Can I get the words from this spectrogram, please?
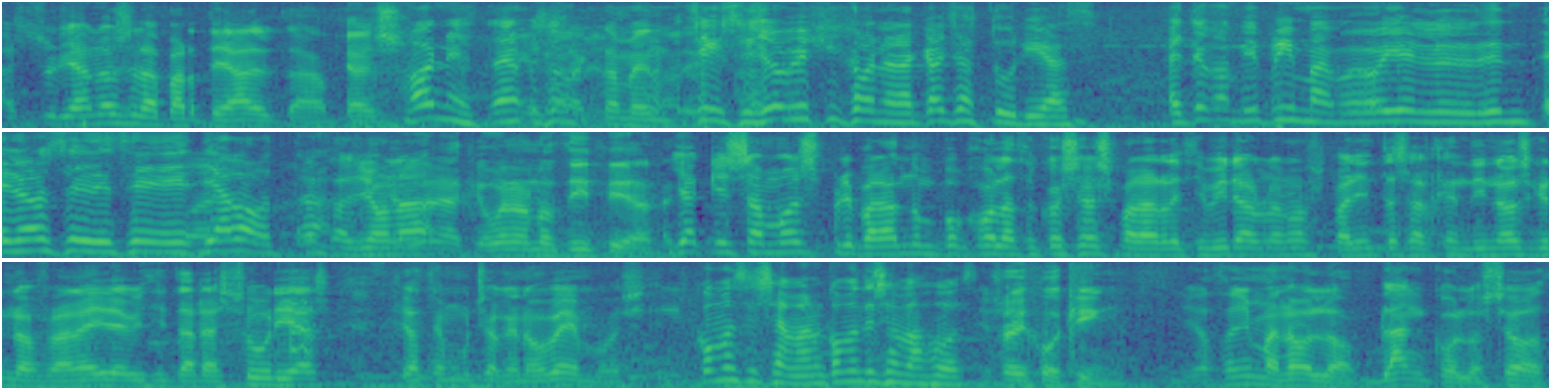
Asturianos de la parte alta. ¿eh? Exactamente. Sí, sí, yo vivo en Gijón, en la calle Asturias. Ahí tengo a mi prima, me voy el, el 11 de, ese- de agosto. Qué buena, qué buena noticia. Y aquí estamos preparando un poco las cosas para recibir a unos parientes argentinos que nos van a ir a visitar Asturias, que hace mucho que no vemos. ¿Cómo se llaman? ¿Cómo te llamas vos? Yo soy Joaquín. Yo soy Manolo, blanco, los soz.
